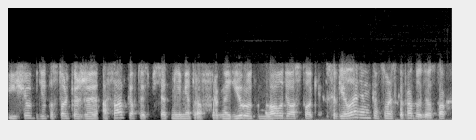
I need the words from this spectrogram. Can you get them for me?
еще где-то столько же осадков, то есть 50 миллиметров прогнозируют во Владивостоке. Сергей Ланин, Комсомольская правда, Владивосток.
